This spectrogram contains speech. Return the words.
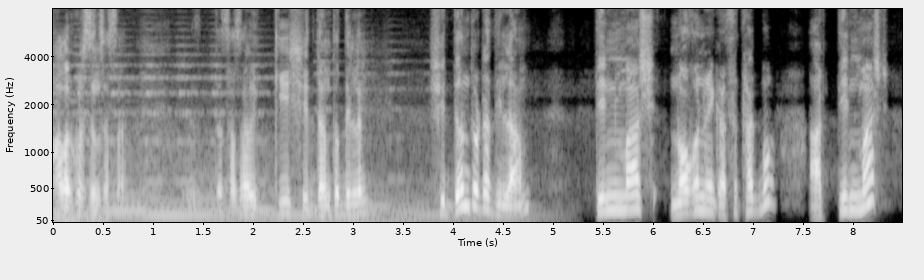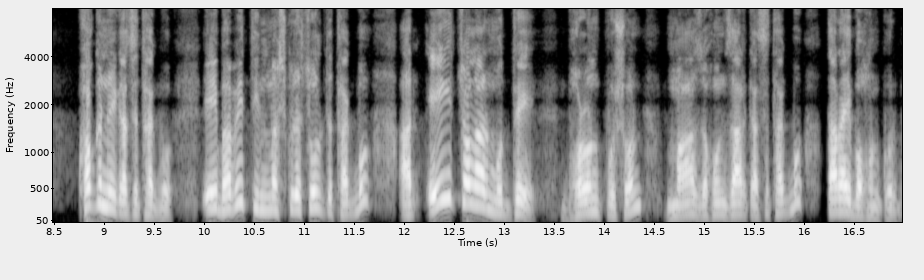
ভালো করছেন চাচা। তা চাচা ওই কি সিদ্ধান্ত দিলেন? সিদ্ধান্তটা দিলাম তিন মাস নগনের কাছে থাকব আর তিন মাস খগনের কাছে থাকব। এইভাবে তিন মাস করে চলতে থাকব আর এই চলার মধ্যে ভরণ পোষণ মা যখন যার কাছে থাকব তারাই বহন করব।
